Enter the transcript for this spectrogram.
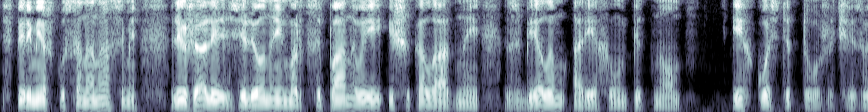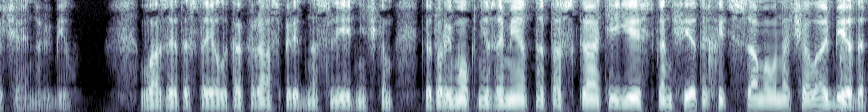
Вперемешку с ананасами лежали зеленые марципановые и шоколадные с белым ореховым пятном. Их Костя тоже чрезвычайно любил. Ваза эта стояла как раз перед наследничком, который мог незаметно таскать и есть конфеты хоть с самого начала обеда.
